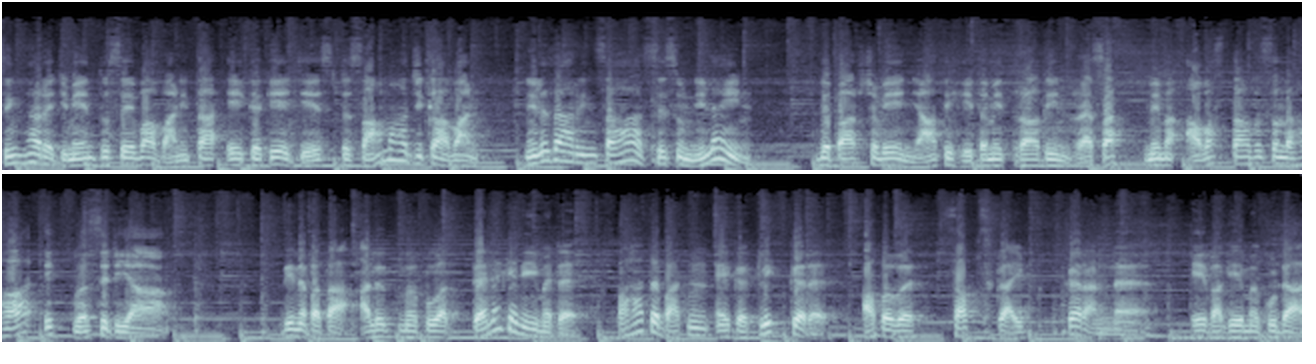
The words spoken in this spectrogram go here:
සිංහ රෙජිමේන්තු සේවා වනිතා ඒකකේ ජේෂ්ඨ සාමාජිකාවන් නිලධාරින් සහ සෙසු නිලයින් දෙපාර්ශවයේ ඥාති හිතමිත්‍රාදීන් රැසක් මෙම අවස්ථාව සඳහා එක්ව සිටියා. දිනපතා අලුත්ම පුවත් දැනගැනීමට පහත බටන් එක කලික් කර අපව සබස්ක්‍රයිබ් කරන්න. ඒ වගේම කුඩා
